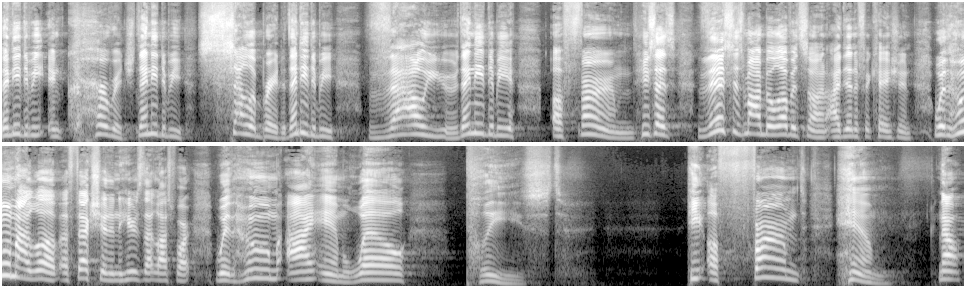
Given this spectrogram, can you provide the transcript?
They need to be encouraged. They need to be celebrated. They need to be valued. They need to be affirmed. He says, This is my beloved son, identification, with whom I love, affection. And here's that last part with whom I am well pleased. He affirmed him. Now,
